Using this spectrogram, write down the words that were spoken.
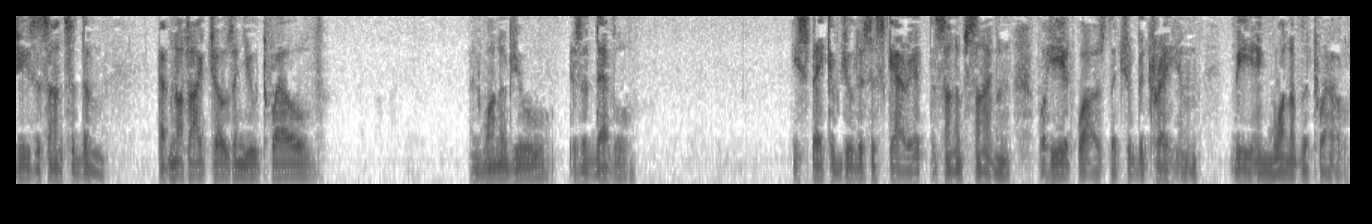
Jesus answered them, Have not I chosen you twelve? And one of you is a devil? He spake of Judas Iscariot, the son of Simon, for he it was that should betray him, being one of the twelve.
